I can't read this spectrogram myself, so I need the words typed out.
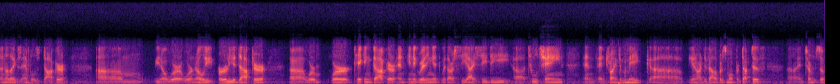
Another example is Docker. Um, you know, we're, an early, adopter. We're we're taking Docker and integrating it with our CI/CD uh, tool chain and trying to make uh, you know our developers more productive uh, in terms of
